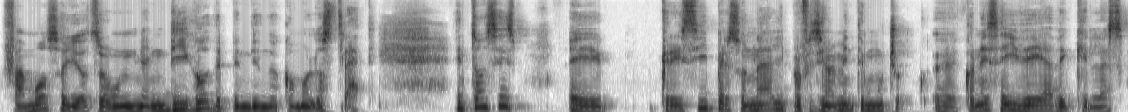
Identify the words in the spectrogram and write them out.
famoso y otro un mendigo, dependiendo de cómo los trate. Entonces, eh, crecí personal y profesionalmente mucho eh, con esa idea de que las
